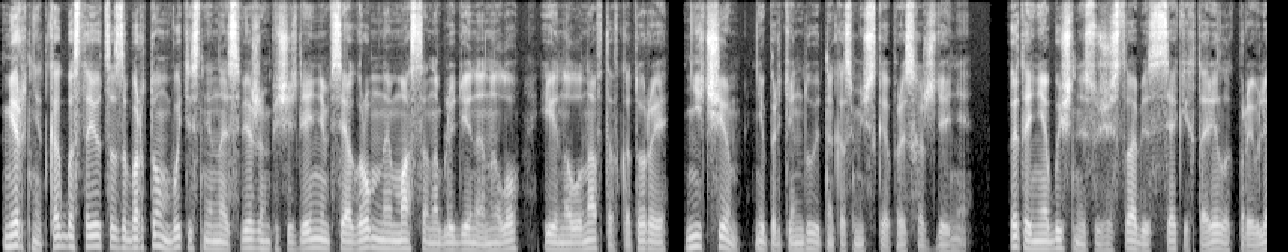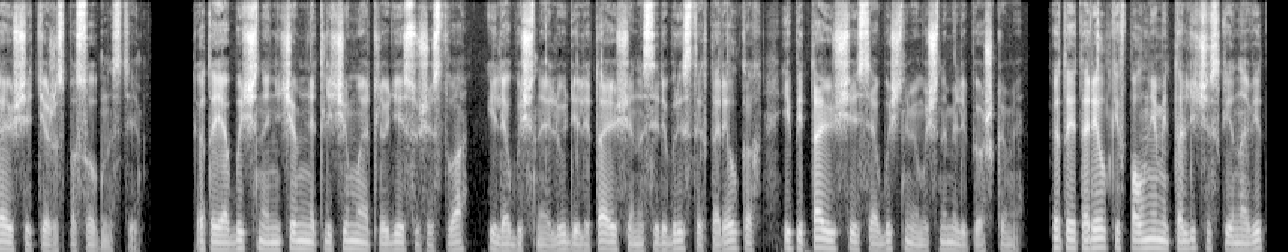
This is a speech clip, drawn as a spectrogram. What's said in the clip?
Меркнет, как бы остается за бортом вытесненная свежим впечатлением вся огромная масса наблюдений НЛО и НЛОнавтов, которые ничем не претендуют на космическое происхождение. Это необычные существа без всяких тарелок, проявляющие те же способности. Это и обычные, ничем не отличимые от людей существа или обычные люди, летающие на серебристых тарелках и питающиеся обычными мучными лепешками. Это и тарелки вполне металлические на вид,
